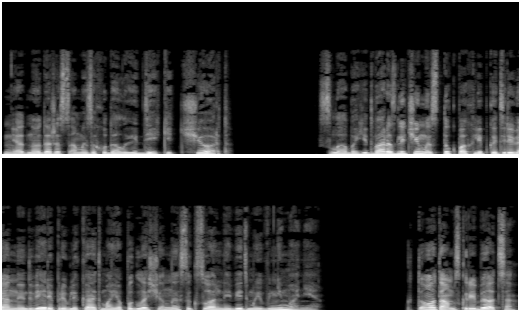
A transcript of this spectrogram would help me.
Ни одной даже самой захудалой идейки, черт. Слабо, едва различимый стук по хлипкой деревянной двери привлекает мое поглощенное сексуальной ведьмой внимание. «Кто там скребется?»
